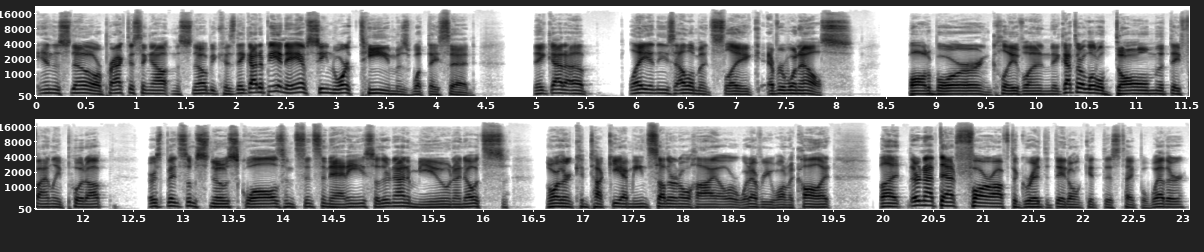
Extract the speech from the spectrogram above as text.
in the snow or practicing out in the snow because they got to be an AFC North team, is what they said. They got to play in these elements like everyone else. Baltimore and Cleveland, they got their little dome that they finally put up. There's been some snow squalls in Cincinnati, so they're not immune. I know it's northern Kentucky, I mean southern Ohio or whatever you want to call it, but they're not that far off the grid that they don't get this type of weather.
